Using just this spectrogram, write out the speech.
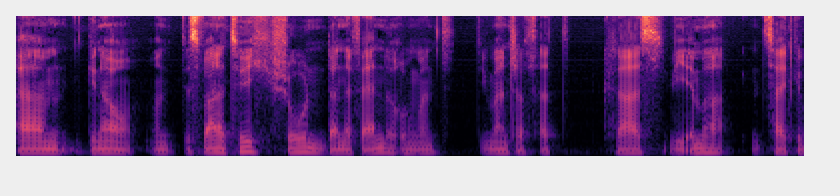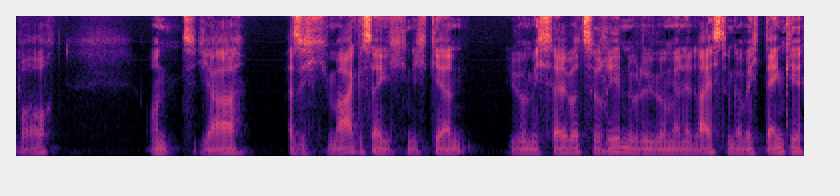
Ähm, genau, und das war natürlich schon dann eine Veränderung und die Mannschaft hat, klar, ist wie immer Zeit gebraucht. Und ja, also ich mag es eigentlich nicht gern, über mich selber zu reden oder über meine Leistung, aber ich denke,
